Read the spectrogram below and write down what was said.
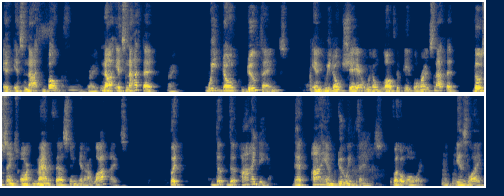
it, it's not both Right. no it's not that Right. we don't do things and we don't share we don't love the people around it's not that those things aren't manifesting in our lives but the the idea that I am doing things for the Lord mm-hmm. is like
